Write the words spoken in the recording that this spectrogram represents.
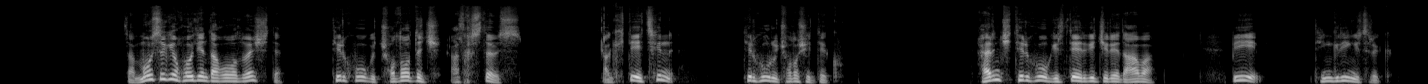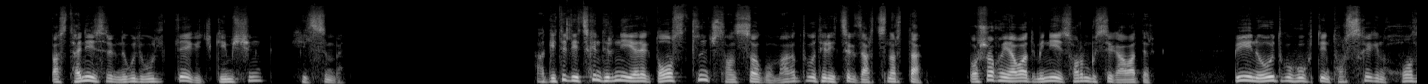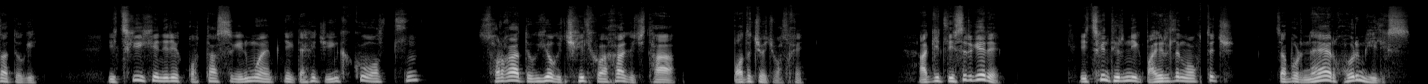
За Мосегийн хуулийн дагуу бол байна шүү дээ. Тэр хүүг чулуудаж алах ёстой байсан. А гэхдээ эцэг нь тэр хүү рүү чулуу шидээг. Харин ч тэр хүү гэртээ эргэж ирээд аава. Би Тэнгэрийн эсрэг бас таны эсрэг нүгэл үлдлээ гэж гимшин хэлсэн байна. А гэтэл эцэг нь тэрний яриаг дуустал нь ч сонссоогүй. Магадгүй тэр эцэг зарцнартаа бушуухан яваад миний суран бүсийг аваад ир. Би энэ өөдгөө хүүхдийн турсхийг нь хуулаад өгье. Эцгийнхээ нэрийг гутаасан энэ муу амтныг дахиж ингэхгүй болтол нь сургаад өгье гэж хэлэх байхаа гэж та бодож байж болох юм. А гэтэл эсэргээрээ эцэг нь тэрнийг баярлан угтаж за бүр найр хурим хийлгсэн.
